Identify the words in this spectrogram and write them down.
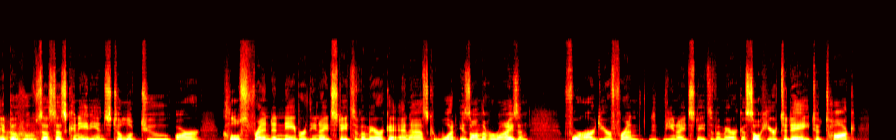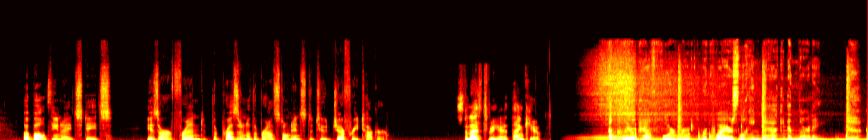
It behooves us as Canadians to look to our close friend and neighbor, the United States of America, and ask what is on the horizon for our dear friend, the United States of America. So, here today to talk about the United States is our friend, the president of the Brownstone Institute, Jeffrey Tucker. So nice to be here. Thank you. A clear path forward requires looking back and learning.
